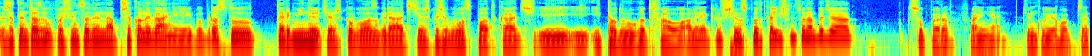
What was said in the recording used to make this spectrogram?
że, ten czas był poświęcony na przekonywanie jej. Po prostu terminy ciężko było zgrać, ciężko się było spotkać i, i, i to długo trwało. Ale jak już się spotkaliśmy, to ona powiedziała super, fajnie, dziękuję chłopcy,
